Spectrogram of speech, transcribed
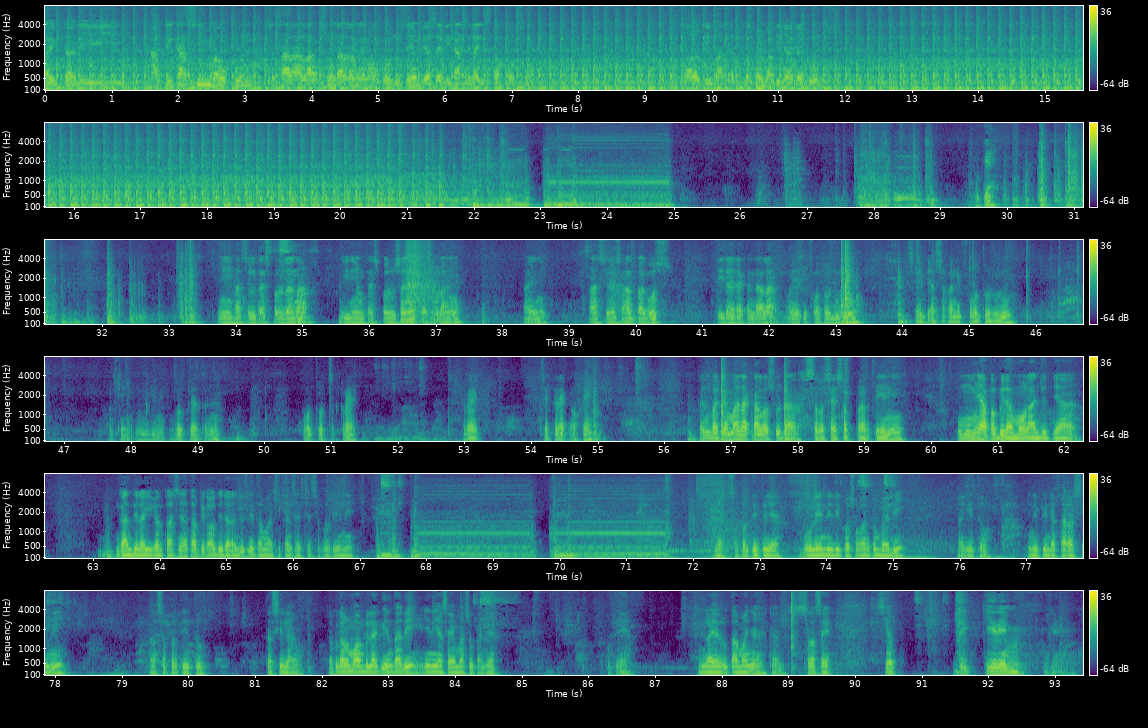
Baik dari aplikasi maupun secara langsung karena memang bonusnya yang biasa dikasih lagi stok kosong. Kalau di marketplace memang tidak ada bonus oke. Ini hasil tes perdana. Ini yang tes barusan ya tes ulangnya. Nah ini hasilnya sangat bagus. Tidak ada kendala. Oh ya di foto dulu ya. Saya biasakan di foto dulu. Oke begini kelihatannya. Foto cekrek. Cekrek. Cekrek oke dan bagaimana kalau sudah selesai seperti ini? Umumnya apabila mau lanjut ya ganti lagi kertasnya tapi kalau tidak lanjut kita matikan saja seperti ini. Ya seperti itu ya. Boleh ini dikosongkan kembali. Nah gitu. Ini pindah ke arah sini. Nah seperti itu. Kita silang. Tapi kalau mau ambil lagi yang tadi ini yang saya masukkan ya oke. Ini layar utamanya dan selesai. Siap dikirim. Oke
